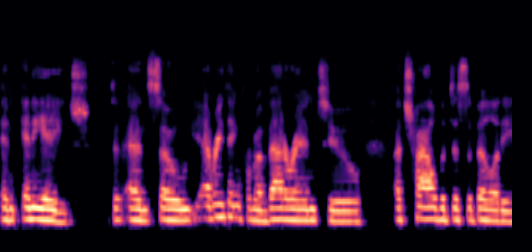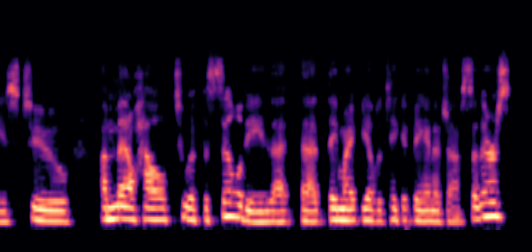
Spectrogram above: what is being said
and any age. And so everything from a veteran to a child with disabilities to a mental health to a facility that that they might be able to take advantage of. So there's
